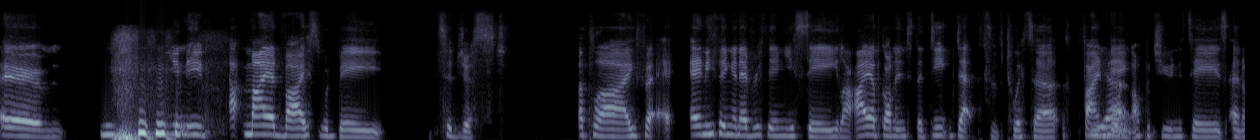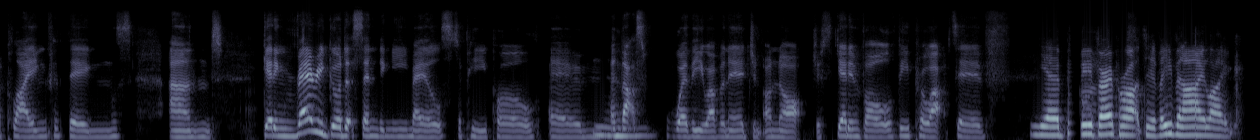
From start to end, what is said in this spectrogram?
um you need my advice would be to just apply for anything and everything you see like i have gone into the deep depths of twitter finding yeah. opportunities and applying for things and getting very good at sending emails to people um, yeah. and that's whether you have an agent or not just get involved be proactive yeah, be very proactive. Even I like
